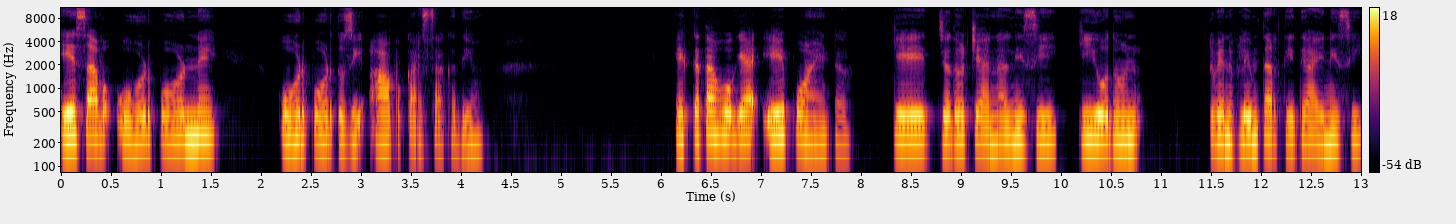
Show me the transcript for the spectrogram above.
ਇਹ ਸਭ ਓਹੜ ਪੋਹੜ ਨੇ ਓਹੜ ਪੋਹੜ ਤੁਸੀਂ ਆਪ ਕਰ ਸਕਦੇ ਹੋ। ਇੱਕ ਤਾਂ ਹੋ ਗਿਆ ਇਹ ਪੁਆਇੰਟ ਕਿ ਜਦੋਂ ਚੈਨਲ ਨਹੀਂ ਸੀ, ਕਿ ਉਦੋਂ ਟਵਿਨ ਫਿਲਮ ਧਰਤੀ ਤੇ ਆਈ ਨਹੀਂ ਸੀ,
